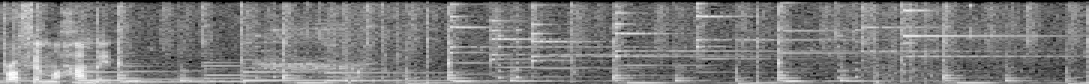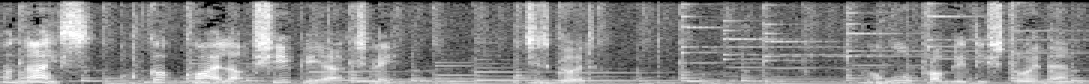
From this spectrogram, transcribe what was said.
Prophet Muhammad. Nice. I've got quite a lot of sheep here actually, which is good. I will probably destroy them.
